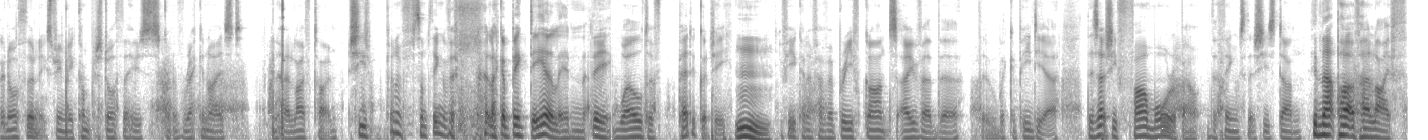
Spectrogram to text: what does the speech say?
an author, an extremely accomplished author who's kind of recognised in her lifetime, she's kind of something of a like a big deal in the world of pedagogy. Mm. If you kind of have a brief glance over the, the Wikipedia, there's actually far more about the things that she's done in that part of her life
